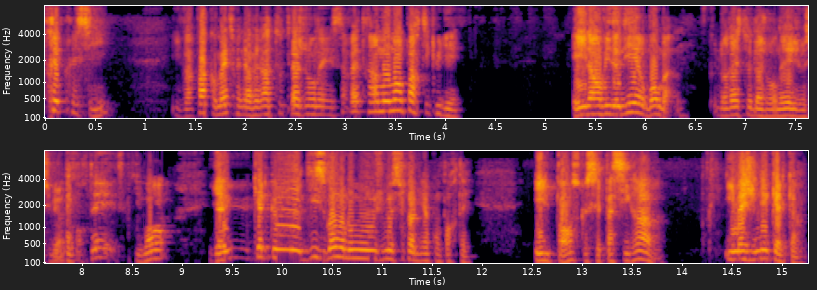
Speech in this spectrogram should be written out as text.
très précis, il va pas commettre une avera toute la journée. Ça va être un moment particulier. Et il a envie de dire, bon, bah, le reste de la journée, je me suis bien comporté. Effectivement, il y a eu quelques dix secondes où je me suis pas bien comporté. Il pense que c'est pas si grave. Imaginez quelqu'un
